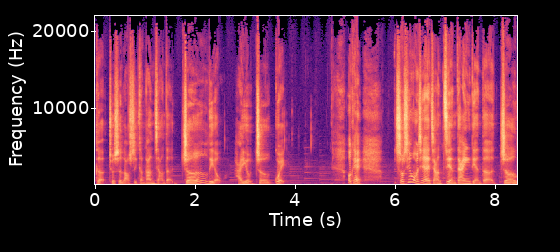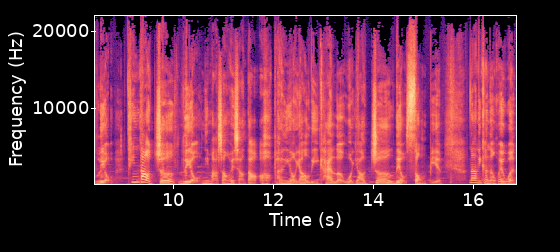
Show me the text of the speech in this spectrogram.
个，就是老师刚刚讲的折柳还有折桂。OK。首先，我们现在讲简单一点的折柳。听到折柳，你马上会想到哦，朋友要离开了，我要折柳送别。那你可能会问，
